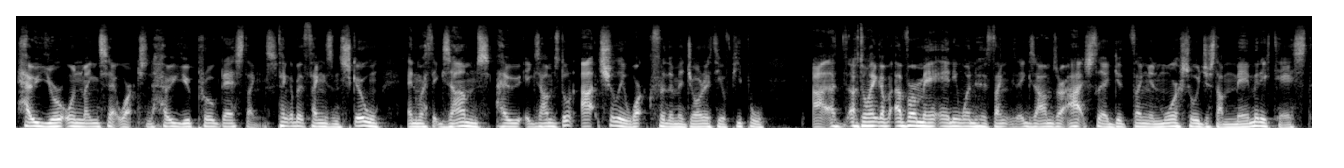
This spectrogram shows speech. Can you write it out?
how your own mindset works and how you progress things. Think about things in school and with exams, how exams don't actually work for the majority of people. I, I don't think I've ever met anyone who thinks exams are actually a good thing and more so just a memory test.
